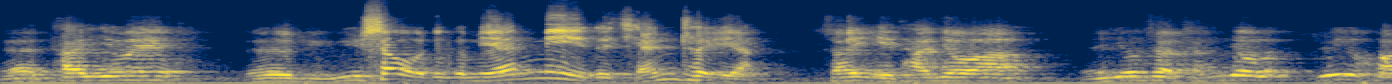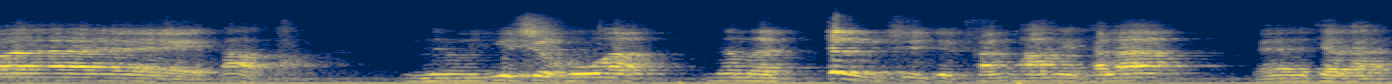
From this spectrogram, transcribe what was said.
呃，他因为。呃，屡受这个绵密的前吹呀，所以他就啊有所成就了，遂怀大法。那么于是乎啊，那么正式就传法给他了。呃，叫他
